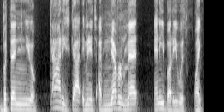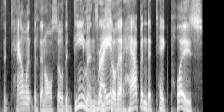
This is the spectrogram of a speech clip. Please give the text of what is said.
but then you God, he's got. I mean, it's I've never met anybody with like the talent, but then also the demons. Right. And so that happened to take place.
